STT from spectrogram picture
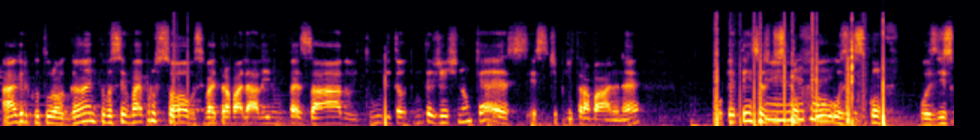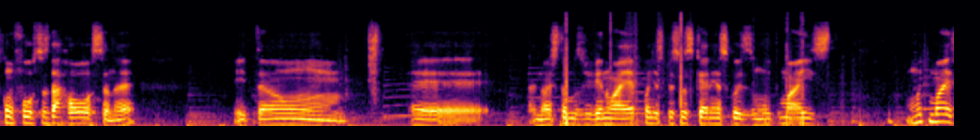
a agricultura orgânica, você vai para o sol, você vai trabalhar ali no pesado e tudo. Então, muita gente não quer esse, esse tipo de trabalho, né? Porque tem seus é desconfortos, os, desconfortos, os desconfortos da roça, né? Então, é, nós estamos vivendo uma época onde as pessoas querem as coisas muito mais muito mais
